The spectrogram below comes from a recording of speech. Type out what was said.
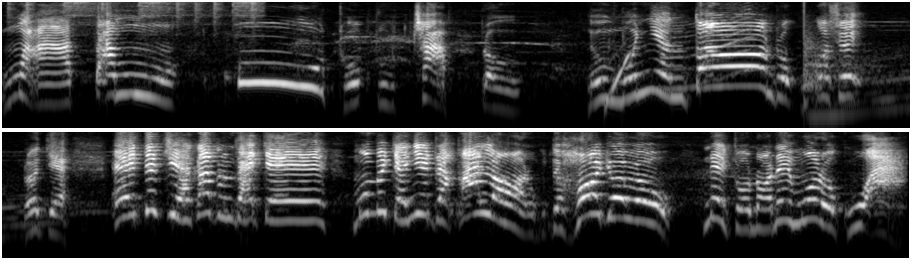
마땀 후 독도 찹로. 너 뭐냐 돈 rồi có sẽ rồi chị ê tới chị các tuần tại chị muốn biết chạy như rằng ai lò thì hơi vô rồi. Này, chỗ nó này mua đồ của à?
